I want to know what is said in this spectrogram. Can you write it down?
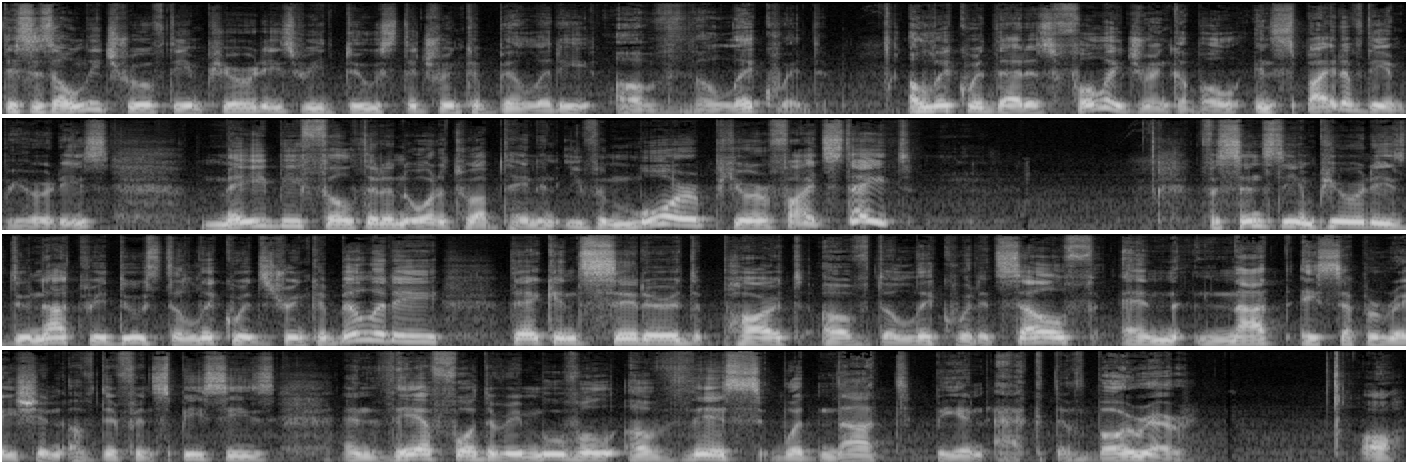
this is only true if the impurities reduce the drinkability of the liquid. A liquid that is fully drinkable, in spite of the impurities, may be filtered in order to obtain an even more purified state. For since the impurities do not reduce the liquid's drinkability, they're considered part of the liquid itself and not a separation of different species, and therefore the removal of this would not be an act of borer. Oh,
